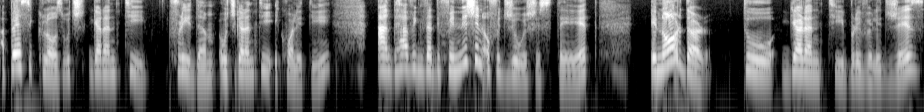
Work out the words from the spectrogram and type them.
a basic laws which guarantee freedom, which guarantee equality, and having the definition of a Jewish state, in order to guarantee privileges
